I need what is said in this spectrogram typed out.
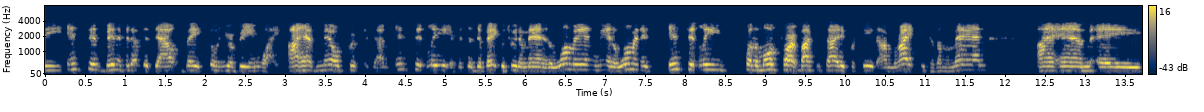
the instant benefit of the doubt based on your being white. I have male privilege. I'm instantly, if it's a debate between a man and a woman, me and a woman, it's instantly, for the most part, by society perceived I'm right because I'm a man. I am a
